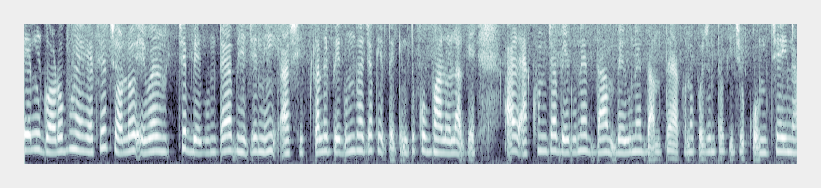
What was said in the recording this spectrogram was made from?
তেল গরম হয়ে গেছে, চলো এবার হচ্ছে বেগুনটা ভেজে নিই। আর শীতকালে বেগুন ভাজা খেতে কিন্তু খুব ভালো লাগে। আর এখন যা বেগুনের দাম বেগুনের দাম তো এখনও পর্যন্ত কিছু কমছেই না।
